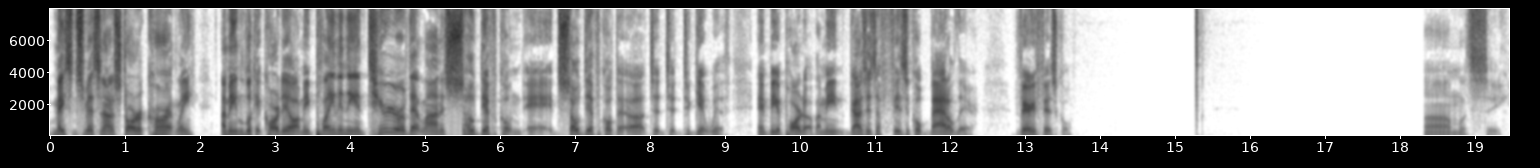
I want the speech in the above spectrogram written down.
Mason Smith's not a starter currently I mean, look at Cardell. I mean, playing in the interior of that line is so difficult and it's so difficult to, uh, to to to get with and be a part of. I mean, guys, it's a physical battle there, very physical. Um, let's see.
